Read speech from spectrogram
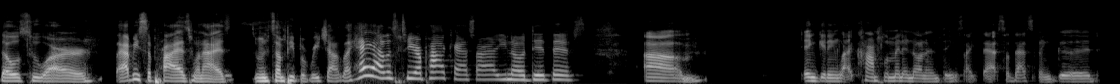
those who are. I'd be surprised when I when some people reach out like, "Hey, I listened to your podcast, or I, you know, did this," um, and getting like complimented on and things like that. So that's been good.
